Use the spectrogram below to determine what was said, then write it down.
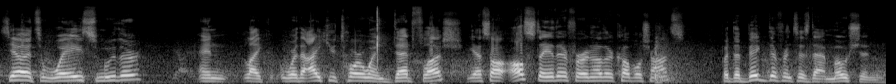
See how it's way smoother? And like where the IQ Tour went dead flush? Yes, I'll, I'll stay there for another couple shots. But the big difference is that motion,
